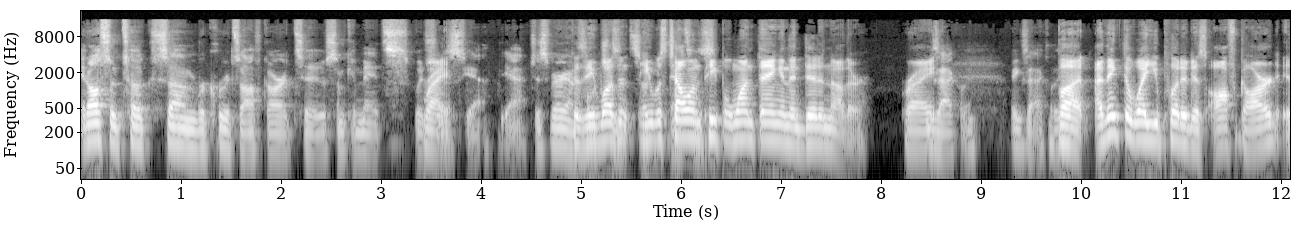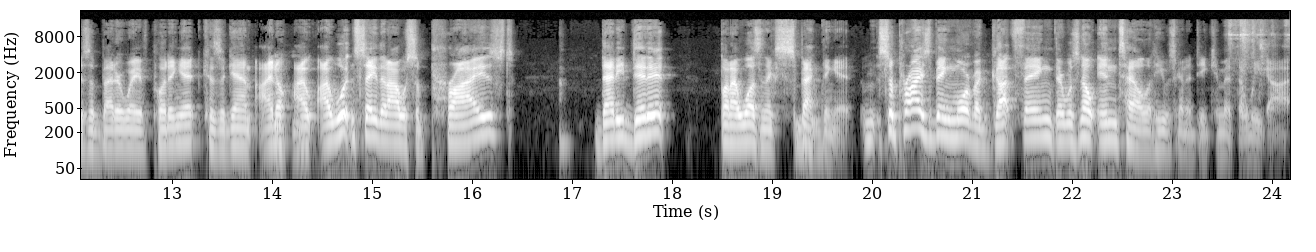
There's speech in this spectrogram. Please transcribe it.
it also took some recruits off guard too, some commits, which right. is yeah, yeah, just very because he wasn't he was telling people one thing and then did another, right? Exactly, exactly. But I think the way you put it is off guard is a better way of putting it because again, I don't, mm-hmm. I, I wouldn't say that I was surprised that he did it, but I wasn't mm-hmm. expecting it. Surprise being more of a gut thing. There was no intel that he was going to decommit that we got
